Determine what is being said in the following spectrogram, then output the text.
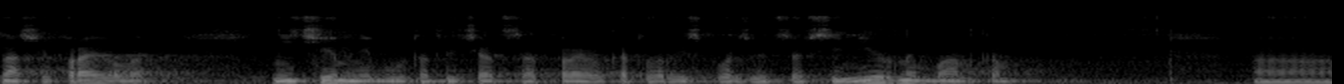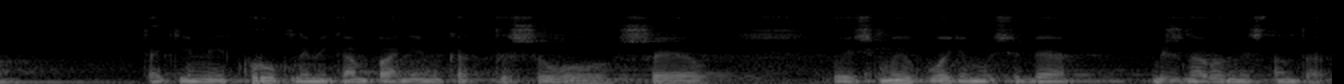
Наши правила ничем не будут отличаться от правил, которые используются Всемирным банком, а, такими крупными компаниями, как ТШО, Shell. То есть мы вводим у себя международный стандарт.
